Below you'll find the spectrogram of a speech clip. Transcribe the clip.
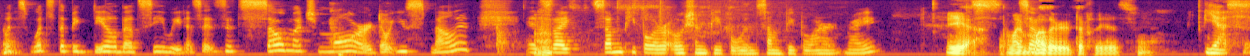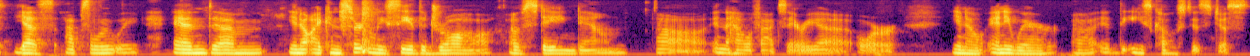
What's what's the big deal about seaweed? I said, it's, so much more. Don't you smell it? It's Mhm. like some people are ocean people and some people aren't, right? Yeah, my So mother definitely is. yeah. Yes, yes, absolutely. And, um, you know, I can certainly see the draw of staying down uh, in the Halifax area or, you know, anywhere. Uh, the East Coast is just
